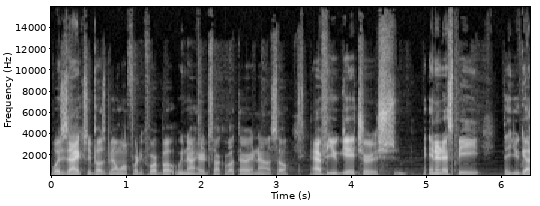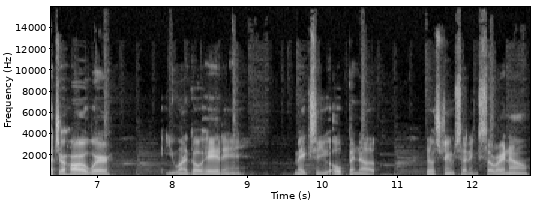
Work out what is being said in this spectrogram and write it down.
which is actually supposed to be on 144, but we're not here to talk about that right now. So after you get your internet speed, then you got your hardware. You want to go ahead and make sure you open up your stream settings. So right now,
